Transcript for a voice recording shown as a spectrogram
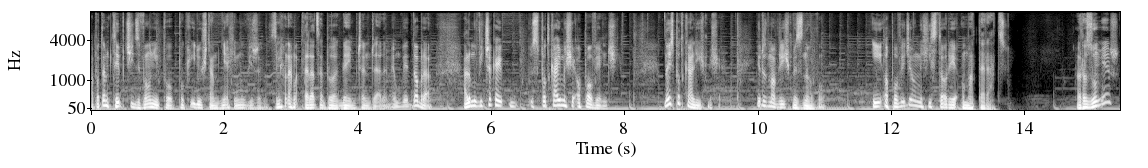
a potem typ ci dzwoni po, po iluś tam dniach i mówi, że zmiana materaca była game changerem. Ja mówię, dobra, ale mówi, czekaj, spotkajmy się, opowiem ci. No i spotkaliśmy się i rozmawialiśmy znowu. I opowiedział mi historię o materacu. Rozumiesz?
